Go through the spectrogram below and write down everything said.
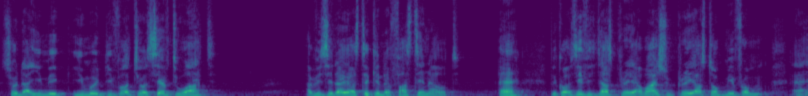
so that you may you may devote yourself to what? Have you seen that you are taking the fasting out? Eh? Because if it's just prayer, why should prayer stop me from uh,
